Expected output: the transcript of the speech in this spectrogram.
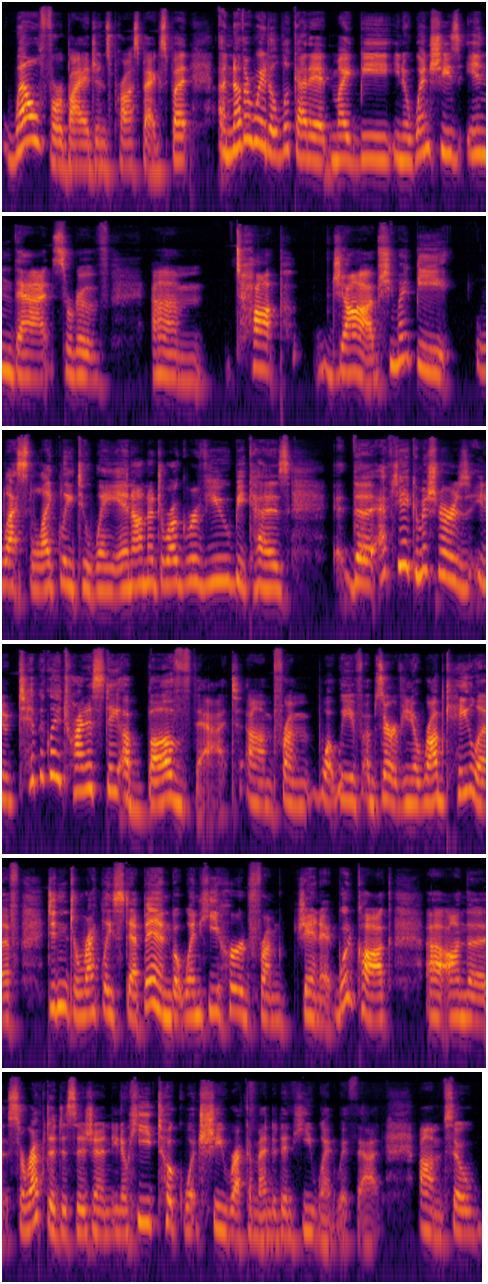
well for Biogen's prospects. But another way to look at it might be, you know, when she's in that sort of um, top job, she might be less likely to weigh in on a drug review because the FDA commissioners, you know, typically try to stay above that um, from what we've observed. You know, Rob Califf didn't directly step in, but when he heard from Janet Woodcock uh, on the Sarepta decision, you know, he took what she recommended and he went with that. Um, so,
